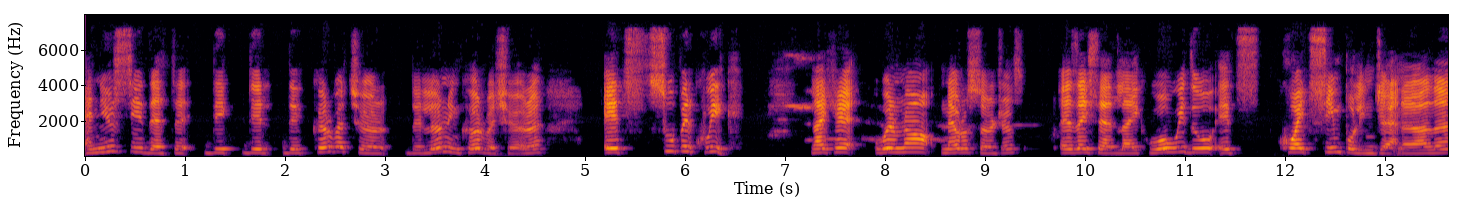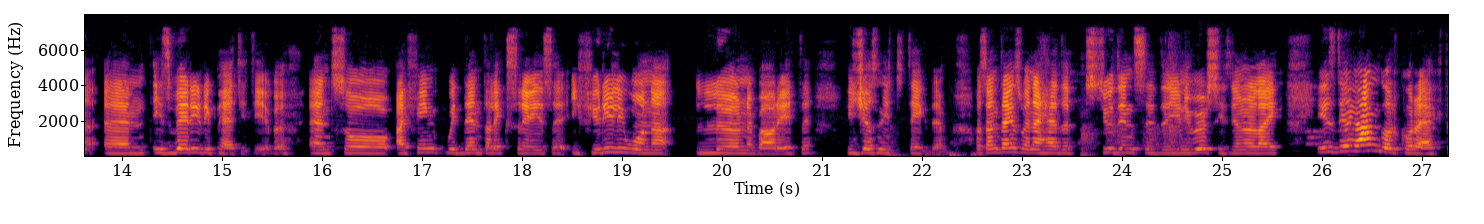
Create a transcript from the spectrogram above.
and you'll see that the, the, the curvature, the learning curvature, it's super quick. Like uh, we're not neurosurgeons. As I said, like what we do, it's quite simple in general um, and it's very repetitive. And so I think with dental x-rays, if you really want to learn about it, you just need to take them. Or sometimes when I had students at the university, you know, like, is the angle correct?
